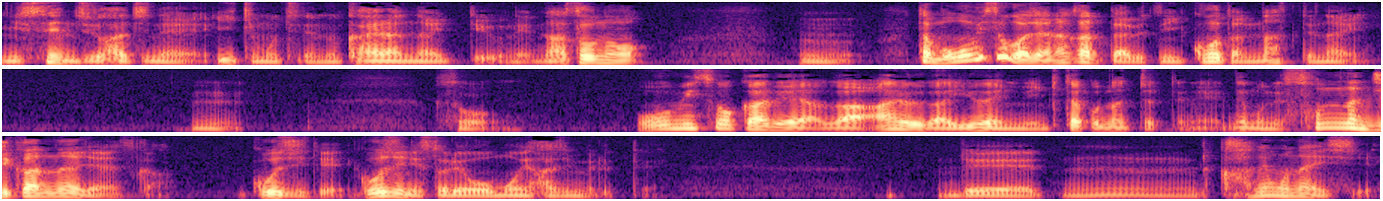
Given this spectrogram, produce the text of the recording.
う2018年いい気持ちで迎えられないっていうね謎のうん。多分大晦日じゃなかったら別に行こうとはなってない。うん。そう。大晦日でがあるがゆえに、ね、行きたくなっちゃってね。でもねそんな時間ないじゃないですか。5時で。5時にそれを思い始めるってでうん金もないし。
